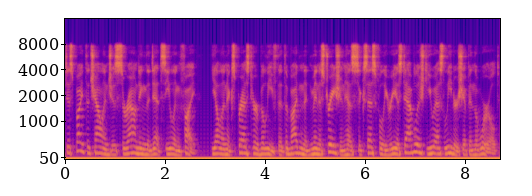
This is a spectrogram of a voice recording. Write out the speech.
Despite the challenges surrounding the debt ceiling fight, Yellen expressed her belief that the Biden administration has successfully re-established U.S. leadership in the world.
